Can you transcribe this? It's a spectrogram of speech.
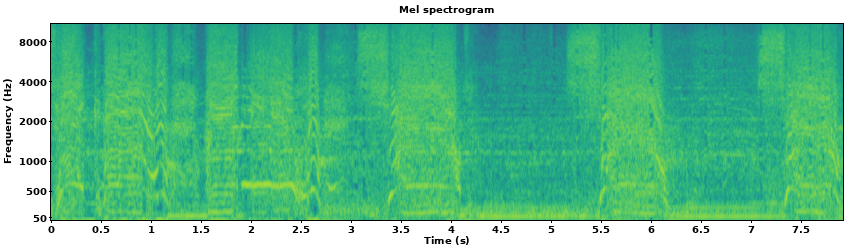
take care of you. Shout! Shout! Shout!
